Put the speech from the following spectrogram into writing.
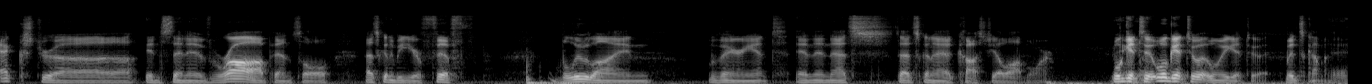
extra incentive raw pencil, that's gonna be your fifth blue line variant, and then that's that's gonna cost you a lot more. We'll get to we'll get to it when we get to it, it's coming.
